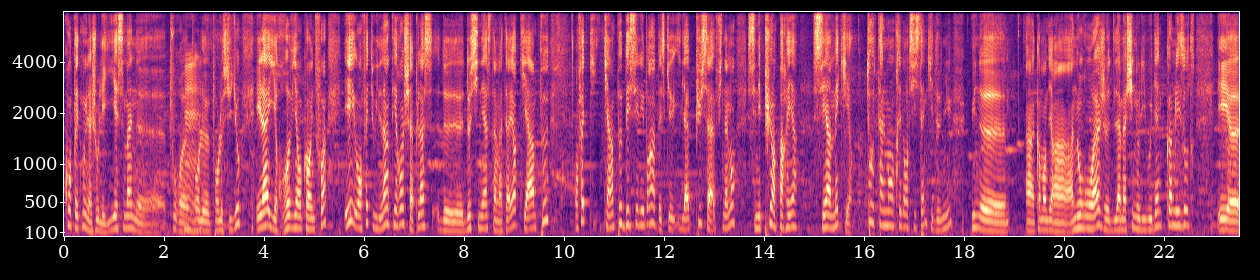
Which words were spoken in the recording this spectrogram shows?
complètement, il a joué les Yes Man euh, pour, euh, Hmm. pour, le, pour le studio. Et là, il revient encore une fois, et en fait, où il interroge sa place de, de cinéaste à l'intérieur, qui a un peu, en fait, qui, qui a un peu baissé les bras, parce qu'il a pu, ça, finalement, ce n'est plus un paria, c'est un mec qui est totalement entré dans le système, qui est devenu une, euh, un, comment dire, un, un de la machine hollywoodienne comme les autres. Et euh,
